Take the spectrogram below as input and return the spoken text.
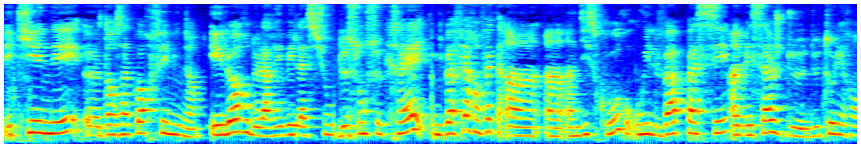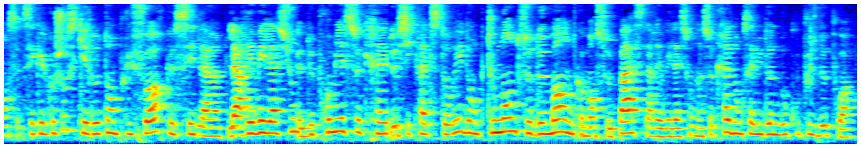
mais qui est né euh, dans un corps féminin. Et lors de la révélation de son secret, il va faire en fait un, discours où il va passer un message de, de tolérance. C'est quelque chose qui est d'autant plus fort que c'est la, la révélation du premier secret de Secret Story. Donc tout le monde se demande comment se passe la révélation d'un secret, donc ça lui donne beaucoup plus de poids.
